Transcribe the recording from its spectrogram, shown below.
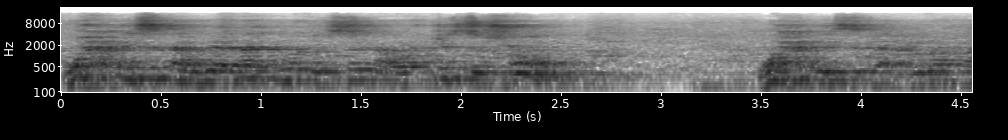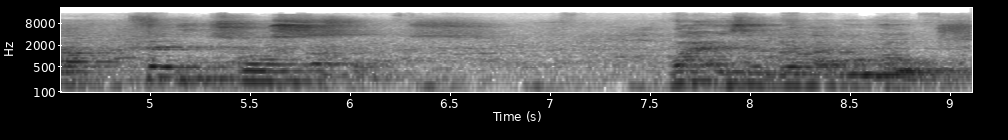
Why is it that we are not able to send our kids to school? Why is it that we don't have effective school systems? Why is it we don't have good roads?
